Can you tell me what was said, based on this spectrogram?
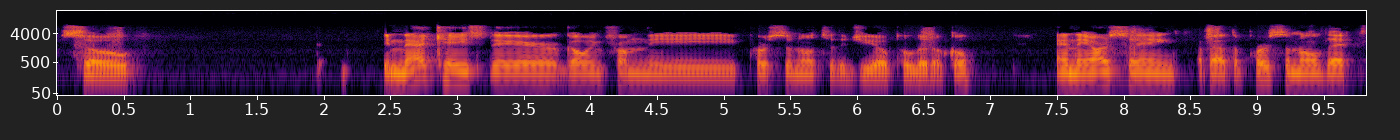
So in that case, they're going from the personal to the geopolitical. And they are saying about the personal that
